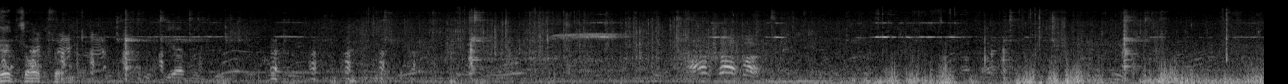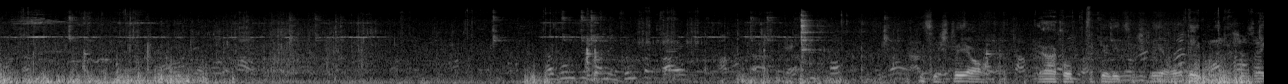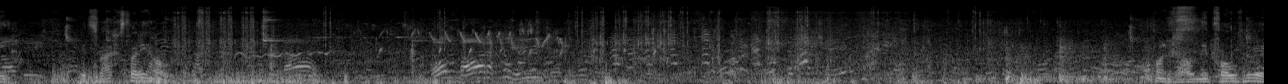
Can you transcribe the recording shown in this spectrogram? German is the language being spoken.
Jetzt Achtung. Anschaffen! Das ist der ja. Gott, jetzt ist ein- Jetzt wechsle ich halt. Maar ik niet foto's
